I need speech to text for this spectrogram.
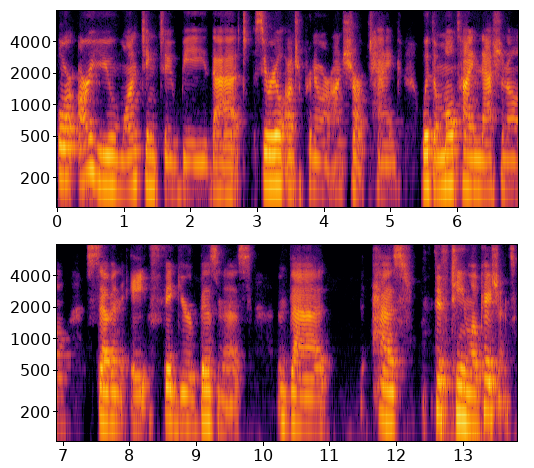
Or are you wanting to be that serial entrepreneur on Shark Tank with a multinational seven, eight figure business that has 15 locations?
